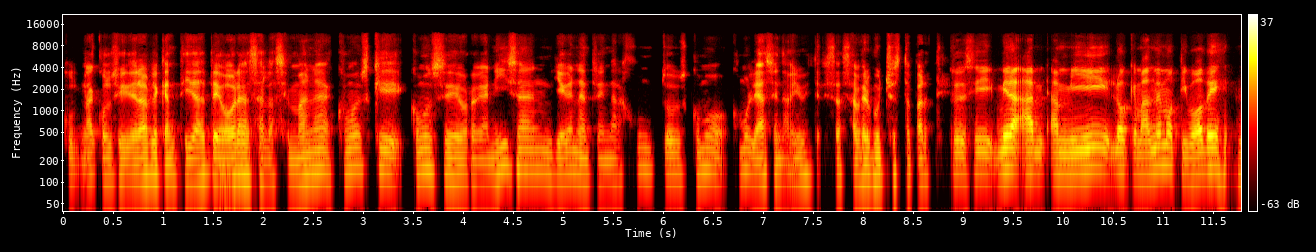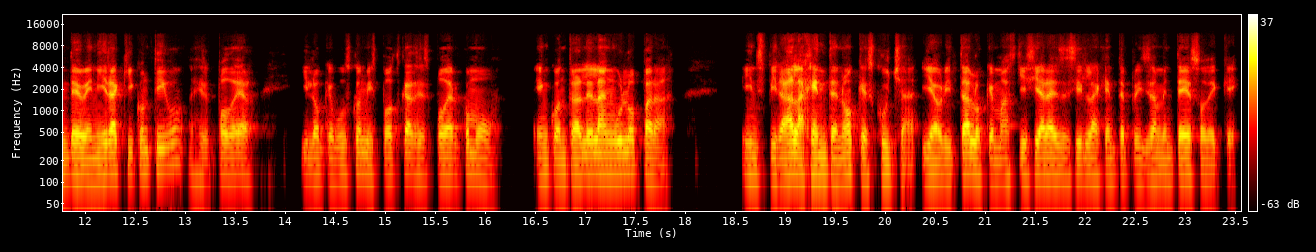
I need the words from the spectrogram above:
una considerable cantidad de horas a la semana. ¿Cómo es que, cómo se organizan? ¿Llegan a entrenar juntos? ¿Cómo, cómo le hacen? A mí me interesa saber mucho esta parte. Pues sí, mira, a, mí lo que más me motivó de, de, venir aquí contigo es poder, y lo que busco en mis podcasts es poder como encontrarle el ángulo para inspirar a la gente, ¿no? Que escucha. Y ahorita lo que más quisiera es decirle a la gente precisamente eso de que,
